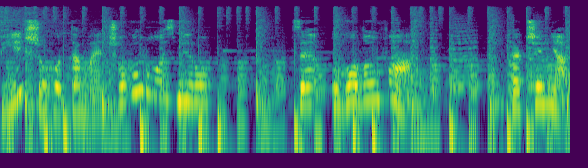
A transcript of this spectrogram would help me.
більшого та меншого розміру. Це голова каченят.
